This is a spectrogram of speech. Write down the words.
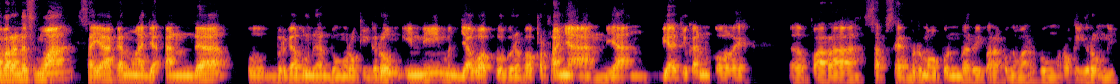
kabar Anda semua? Saya akan mengajak Anda bergabung dengan Bung Rocky Gerung ini menjawab beberapa pertanyaan yang diajukan oleh uh, para subscriber maupun dari para penggemar Bung Rocky Gerung nih.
